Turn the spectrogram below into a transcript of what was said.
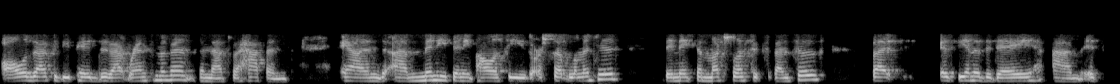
all of that to be paid to that ransom event, then that's what happens. And um, many, many policies are sublimited. They make them much less expensive, but at the end of the day, um, it's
